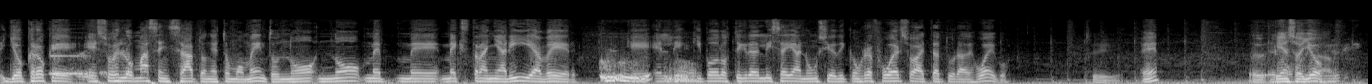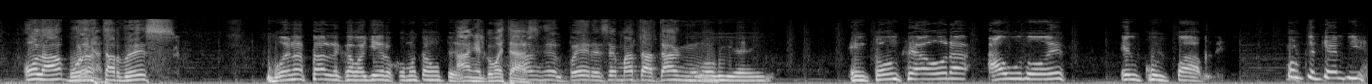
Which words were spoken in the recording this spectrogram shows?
eh, yo creo que eso es lo más sensato en estos momentos. No, no me, me- me extrañaría ver que el equipo de los Tigres del Licey anuncie de que un refuerzo a esta altura de juego. Sí. ¿Eh? Pienso yo. Hola, buenas, Buenas. tardes. Buenas tardes, caballeros. ¿Cómo están ustedes? Ángel, ¿cómo estás? Ángel Pérez, ese matatán. Todo bien. Entonces ahora Audo es el culpable. Porque que él,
